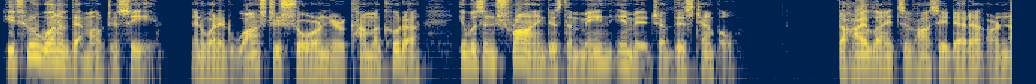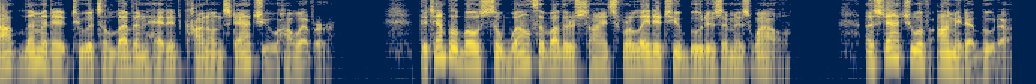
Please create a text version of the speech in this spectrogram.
He threw one of them out to sea, and when it washed ashore near Kamakura, it was enshrined as the main image of this temple. The highlights of Hasedera are not limited to its 11 headed Kannon statue, however. The temple boasts a wealth of other sites related to Buddhism as well. A statue of Amida Buddha,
